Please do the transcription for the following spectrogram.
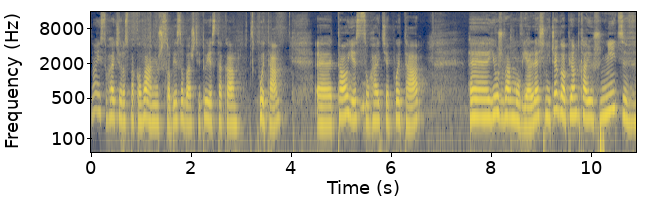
No i słuchajcie, rozpakowałam już sobie. Zobaczcie, tu jest taka płyta. E, To jest, słuchajcie, płyta. E, już Wam mówię, leśniczego piątka już nic w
